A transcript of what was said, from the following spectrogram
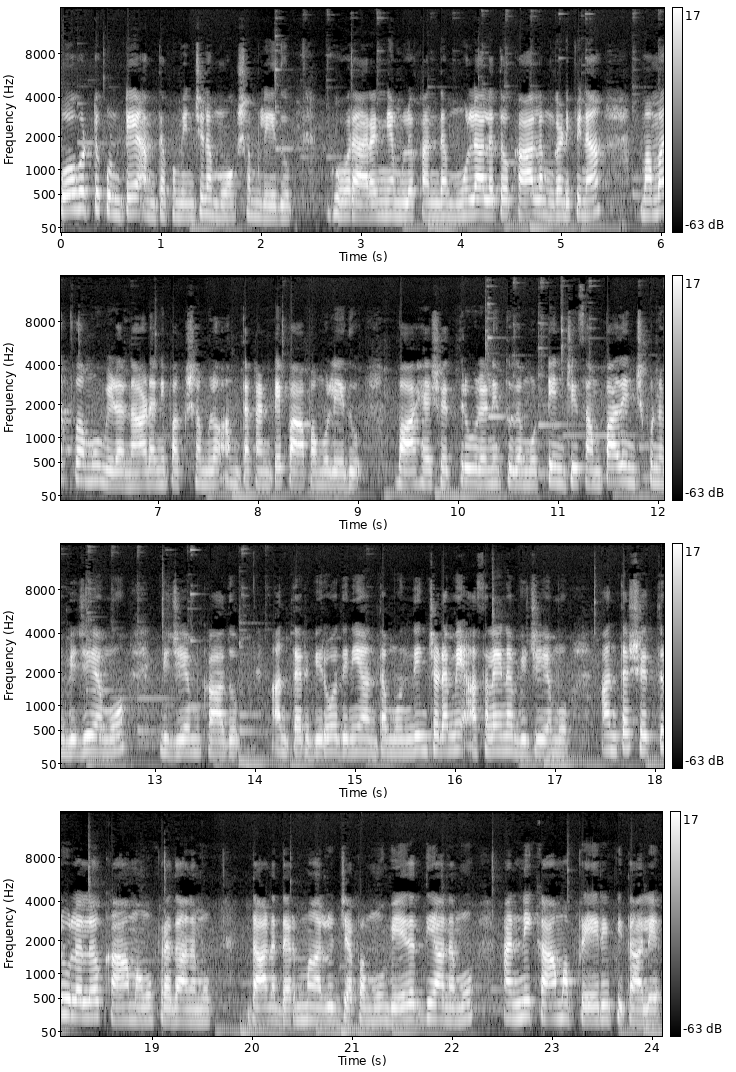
పోగొట్టుకుంటే అంతకు మించిన మోక్షం లేదు. ఘోర అరణ్యంలో కంద మూలాలతో కాలం గడిపిన మమత్వము విడనాడని పక్షంలో అంతకంటే పాపము లేదు. బాహ్య శత్రువులని తుదముట్టించి సంపాదించుకున్న విజయము విజయం కాదు. అంతర్విరోధిని అంత ముందించడమే అసలైన విజయము. అంత శత్రువులలో కామము ప్రధానము. దాన ధర్మాలు జపము వేదధ్యానము అన్ని కామ ప్రేరేపితాలే.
